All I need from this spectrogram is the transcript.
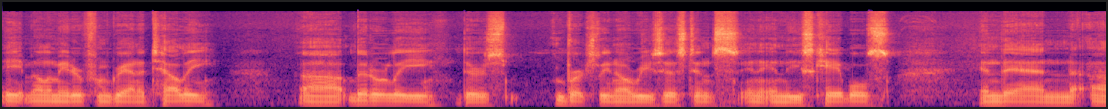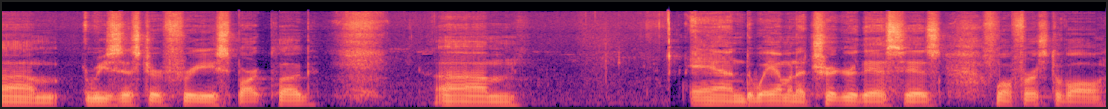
8 millimeter from Granatelli. Uh, literally, there's virtually no resistance in, in these cables. And then um, resistor-free spark plug. Um, and the way I'm going to trigger this is, well, first of all,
